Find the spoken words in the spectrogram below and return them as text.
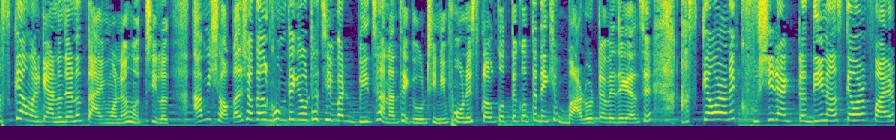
আজকে আমার কেন যেন তাই মনে হচ্ছিল। আমি সকাল সকাল ঘুম থেকে উঠেছি বাট বিছানা থেকে উঠিনি। ফোন স্ক্রল করতে করতে দেখি বারোটা বেজে গেছে। আজকে আমার অনেক খুশির একটা দিন। আজকে আমার ফায়ার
